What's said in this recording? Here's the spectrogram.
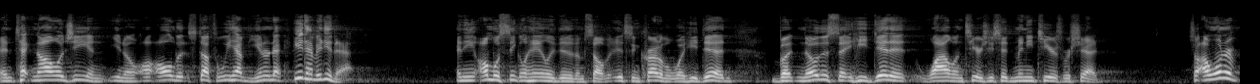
and technology and, you know, all, the stuff we have, the internet. He didn't have any of that. And he almost single-handedly did it himself. It's incredible what he did. But notice that he did it while in tears. He said many tears were shed. So I wonder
